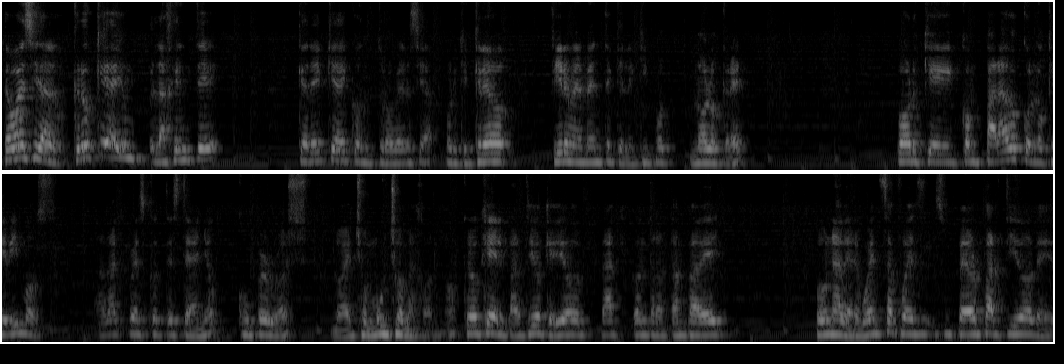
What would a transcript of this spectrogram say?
Te voy a decir algo. Creo que hay un, la gente cree que hay controversia porque creo firmemente que el equipo no lo cree porque comparado con lo que vimos a Dak Prescott este año, Cooper Rush lo ha hecho mucho mejor, ¿no? Creo que el partido que dio Dak contra Tampa Bay fue una vergüenza, fue su peor partido de,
